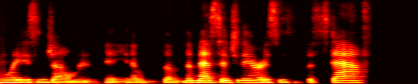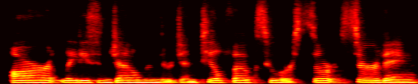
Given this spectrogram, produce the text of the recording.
ladies and gentlemen. Eh, you know, the, the message there is, is the staff are ladies and gentlemen, they're genteel folks who are ser serving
